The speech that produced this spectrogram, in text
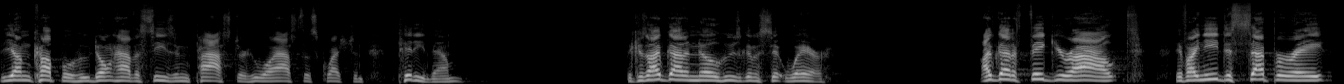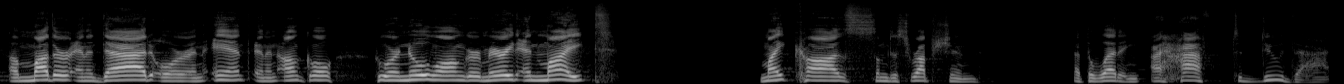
the young couple who don't have a seasoned pastor who will ask this question. Pity them because I've got to know who's going to sit where. I've got to figure out if I need to separate a mother and a dad or an aunt and an uncle who are no longer married and might might cause some disruption at the wedding. I have to do that.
